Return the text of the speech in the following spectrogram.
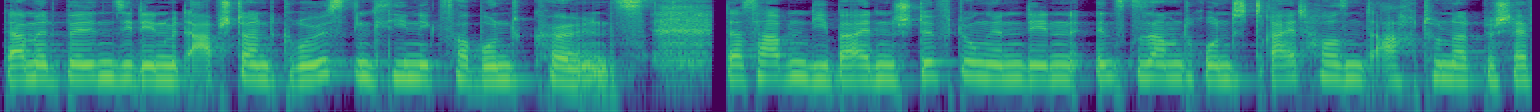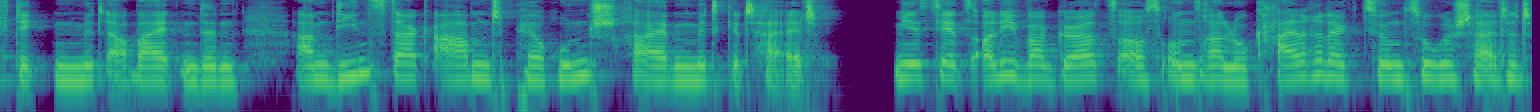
Damit bilden sie den mit Abstand größten Klinikverbund Kölns. Das haben die beiden Stiftungen den insgesamt rund 3800 beschäftigten Mitarbeitenden am Dienstagabend per Rundschreiben mitgeteilt. Mir ist jetzt Oliver Görz aus unserer Lokalredaktion zugeschaltet.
